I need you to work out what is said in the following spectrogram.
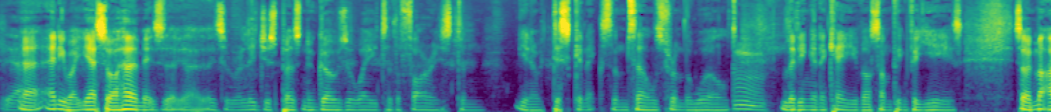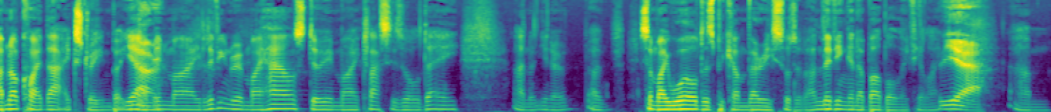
Yeah. Uh, anyway, yeah. So a hermit is a, uh, is a religious person who goes away to the forest and you know disconnects themselves from the world, Mm. living in a cave or something for years. So I'm not, I'm not quite that extreme, but yeah, I'm in my living room, my house, doing my classes all day, and you know, I've, so my world has become very sort of. I'm living in a bubble, if you like. Yeah. Um,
